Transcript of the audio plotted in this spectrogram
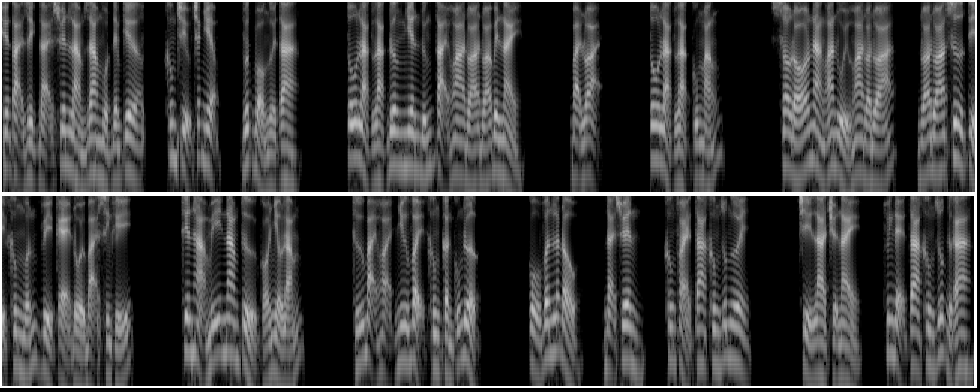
Hiện tại dịch đại xuyên làm ra một đêm kia, không chịu trách nhiệm, vứt bỏ người ta. Tô lạc lạc đương nhiên đứng tại hoa đoá đoá bên này. Bại loại. Tô lạc lạc cũng mắng. Sau đó nàng an ủi hoa đoá đoá, đoá đoá sư tỷ không muốn vì kẻ đổi bại sinh khí. Thiên hạ Mỹ nam tử có nhiều lắm. Thứ bại hoại như vậy không cần cũng được. Cổ vân lắc đầu, đại xuyên, không phải ta không giúp ngươi. Chỉ là chuyện này, huynh đệ ta không giúp được a. À?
